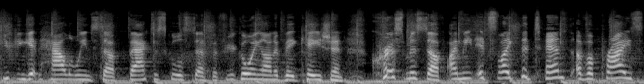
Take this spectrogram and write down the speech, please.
You can get Halloween stuff, back to school stuff if you're going on a vacation, Christmas stuff. I mean, it's like the tenth of a price,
